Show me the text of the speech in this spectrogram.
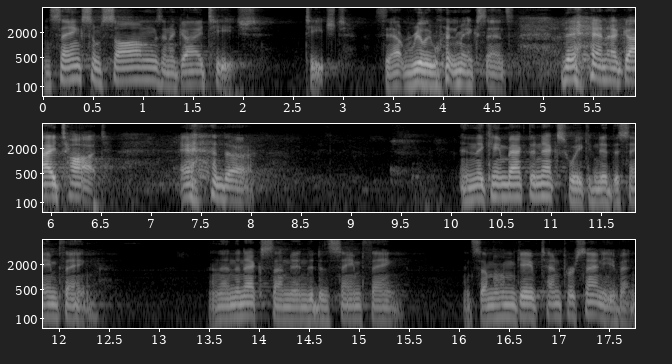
and sang some songs, and a guy teached. Teached. See, that really wouldn't make sense. Then a guy taught. And, uh, and they came back the next week and did the same thing. And then the next Sunday, and they did the same thing. And some of them gave 10% even.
